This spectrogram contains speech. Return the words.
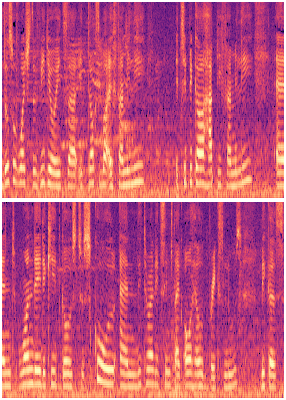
For those who've watched the video, it's uh, it talks about a family, a typical happy family, and one day the kid goes to school, and literally it seems like all hell breaks loose because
